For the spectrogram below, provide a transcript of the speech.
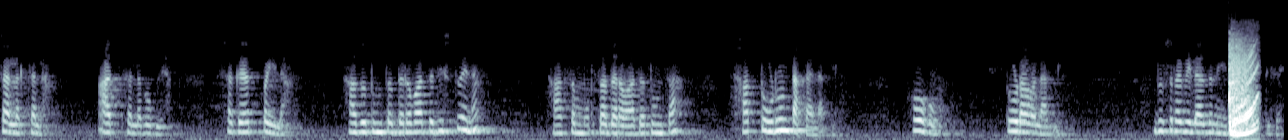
चला चला. आज चला बघूया. सगळ्यात पहिला हा जो तुमचा दरवाजा दिसतोय ना हा समोरचा दरवाजा तुमचा हा तोडून टाकायला लागेल. हो हो. तोडावा लागेल. दुसरा विलाज नाही. काय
